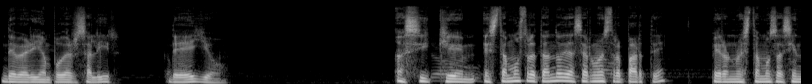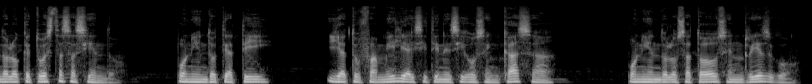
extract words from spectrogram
deberían poder salir de ello. Así que estamos tratando de hacer nuestra parte, pero no estamos haciendo lo que tú estás haciendo, poniéndote a ti y a tu familia y si tienes hijos en casa, poniéndolos a todos en riesgo.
